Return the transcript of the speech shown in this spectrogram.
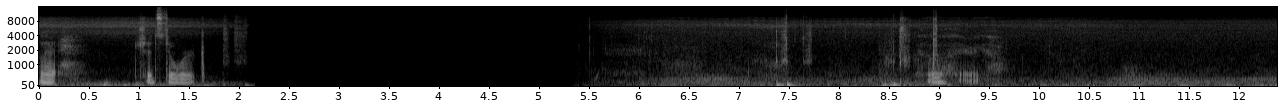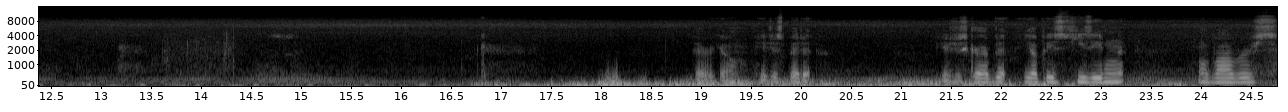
but should still work. Oh, there we go. There we go. He just bit it. He just grabbed it. Yep, he's he's eating it. Oh, bobbers.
